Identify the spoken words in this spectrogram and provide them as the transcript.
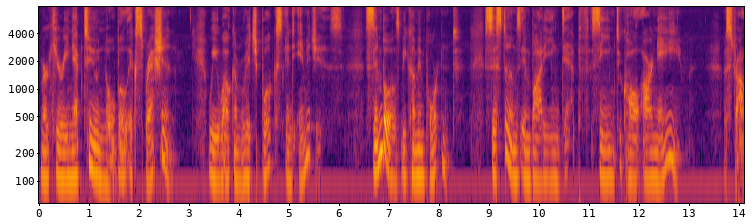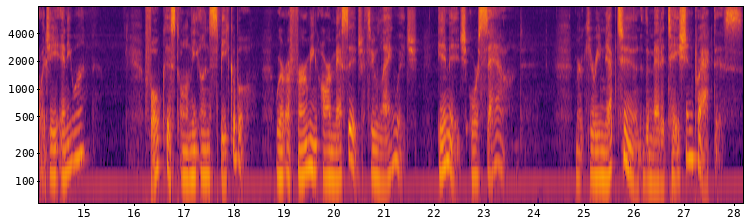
Mercury Neptune noble expression. We welcome rich books and images. Symbols become important. Systems embodying depth seem to call our name. Astrology, anyone? Focused on the unspeakable, we're affirming our message through language, image, or sound. Mercury Neptune, the meditation practice,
